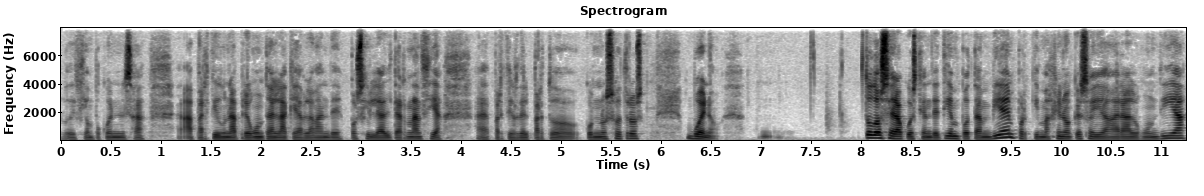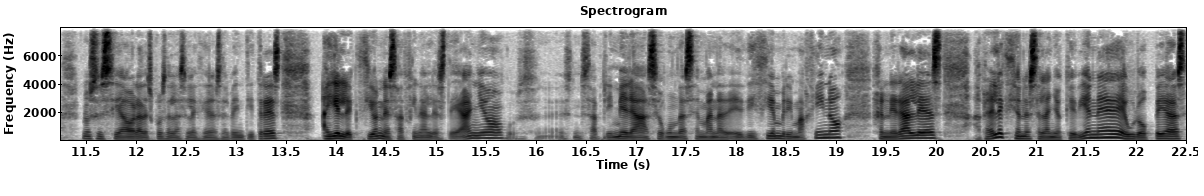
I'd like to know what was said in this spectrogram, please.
lo decía un poco en esa, a partir de una pregunta en la que hablaban de posible alternancia a partir del pacto con nosotros. Bueno, todo será cuestión de tiempo también, porque imagino que eso llegará algún día, no sé si ahora después de las elecciones del 23. Hay elecciones a finales de año, pues, en esa primera, segunda semana de diciembre, imagino, generales. Habrá elecciones el año que viene, europeas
